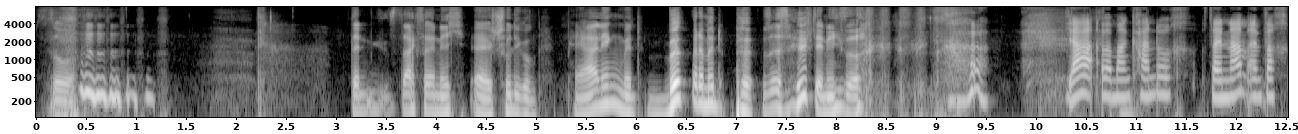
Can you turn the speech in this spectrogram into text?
So. Dann sagst du ja nicht, äh, Entschuldigung, Perling mit B oder mit P. Also, das hilft ja nicht so. Ja, aber man kann doch seinen Namen einfach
